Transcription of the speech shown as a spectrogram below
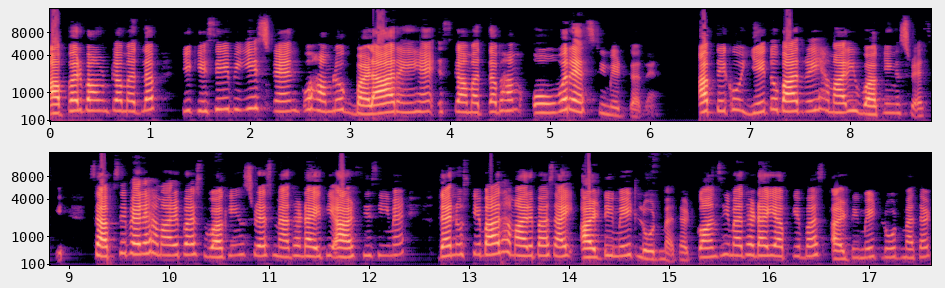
अपर बाउंड का मतलब कि किसी भी की स्ट्रेंथ को हम लोग बढ़ा रहे हैं, इसका मतलब हम ओवर एस्टिमेट कर रहे हैं। अब देखो, ये तो बात रही हमारी वर्किंग स्ट्रेस की। सबसे पहले हमारे पास वर्किंग स्ट्रेस मेथड आई थी आरसीसी में देन उसके बाद हमारे पास आई अल्टीमेट लोड मेथड कौन सी मेथड आई आपके पास? अल्टीमेट लोड मेथड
